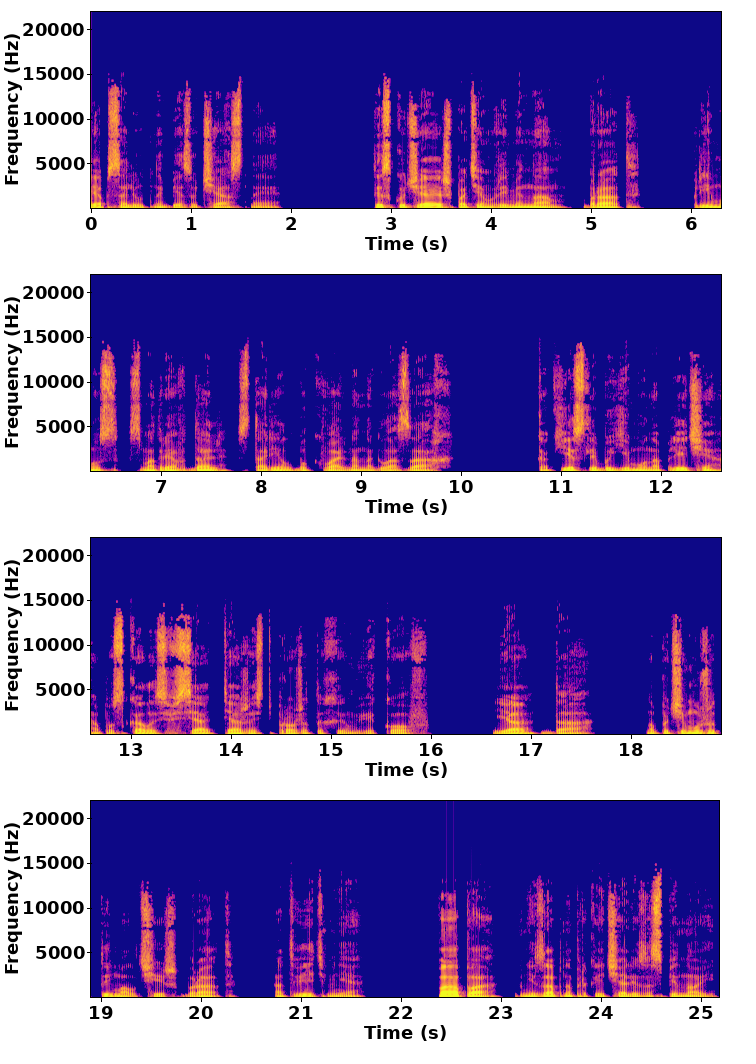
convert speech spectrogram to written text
и абсолютно безучастные. «Ты скучаешь по тем временам, брат?» Примус, смотря вдаль, старел буквально на глазах как если бы ему на плечи опускалась вся тяжесть прожитых им веков. «Я — да. Но почему же ты молчишь, брат? Ответь мне». «Папа!» — внезапно прокричали за спиной.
